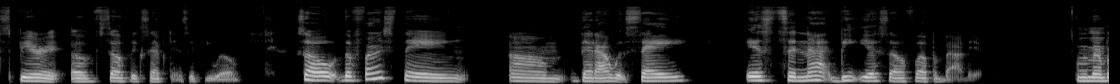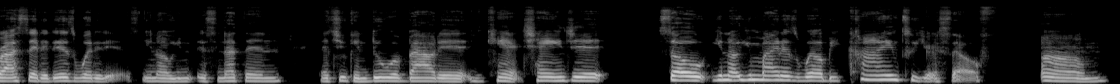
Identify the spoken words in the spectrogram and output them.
spirit of self acceptance, if you will. So, the first thing um, that I would say is to not beat yourself up about it. Remember, I said it is what it is. You know, it's nothing that you can do about it. You can't change it. So, you know, you might as well be kind to yourself um,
